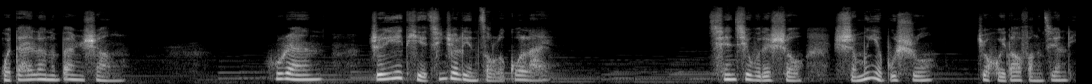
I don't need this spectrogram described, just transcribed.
我呆愣了半晌，忽然，哲野铁青着脸走了过来，牵起我的手，什么也不说，就回到房间里。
